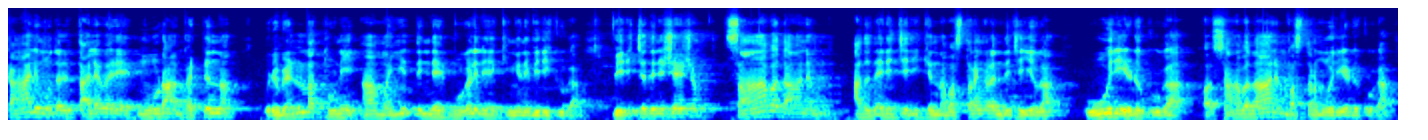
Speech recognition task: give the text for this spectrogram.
കാൽ മുതൽ തലവരെ മൂടാൻ പറ്റുന്ന ഒരു വെള്ള തുണി ആ മയ്യത്തിന്റെ മുകളിലേക്ക് ഇങ്ങനെ വിരിക്കുക. വിരിച്ചതിന് ശേഷം സാവധാനം അത് ധരിച്ചിരിക്കുന്ന വസ്ത്രങ്ങൾ എന്ത് ചെയ്യുക? ഊരിയെടുക്കുക. സാവധാനം വസ്ത്രം ഊരിയെടുക്കുക.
